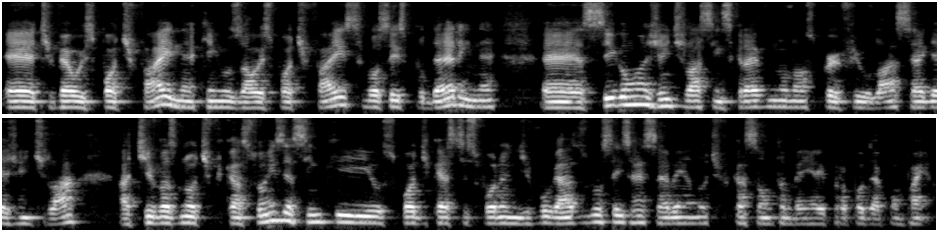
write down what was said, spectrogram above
é, tiver o Spotify, né? Quem usar o Spotify, se vocês puderem, né? É, sigam a gente lá, se inscreve no nosso perfil lá, segue a gente lá, ativa as notificações e assim que os podcasts forem divulgados, vocês recebem a notificação também aí para poder acompanhar.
